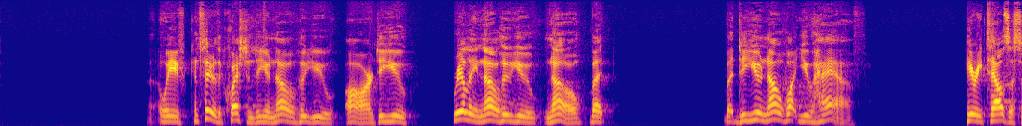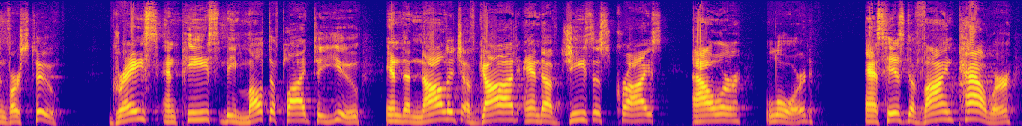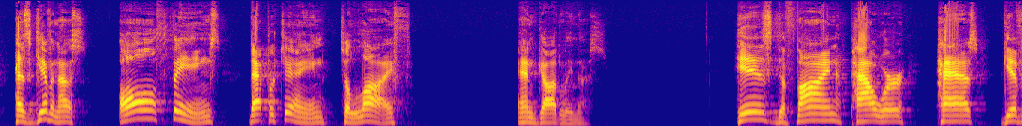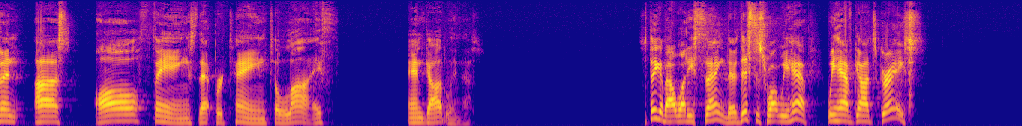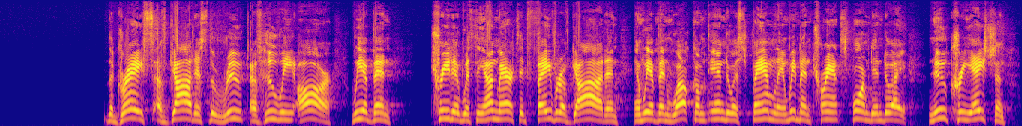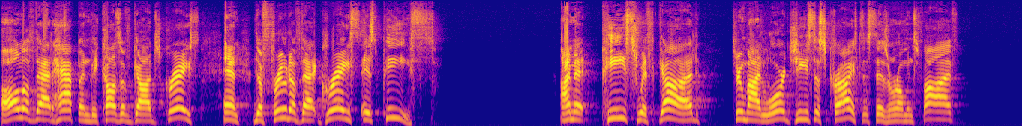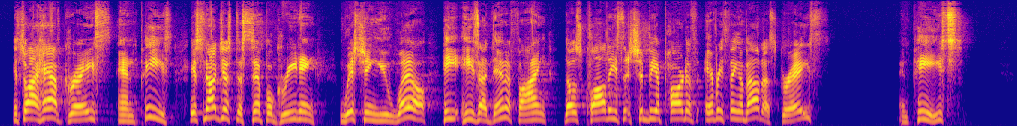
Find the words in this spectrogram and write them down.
We've considered the question do you know who you are? Do you really know who you know? But, but do you know what you have? Here he tells us in verse 2 Grace and peace be multiplied to you in the knowledge of God and of Jesus Christ our Lord as his divine power has given us all things that pertain to life and godliness. His divine power has given us all things that pertain to life and godliness. So think about what he's saying there. This is what we have we have God's grace. The grace of God is the root of who we are. We have been treated with the unmerited favor of God, and, and we have been welcomed into his family, and we've been transformed into a new creation. All of that happened because of God's grace, and the fruit of that grace is peace. I'm at peace with God through my Lord Jesus Christ, it says in Romans 5. And so I have grace and peace. It's not just a simple greeting wishing you well. He, he's identifying those qualities that should be a part of everything about us grace and peace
